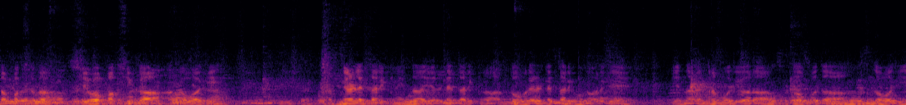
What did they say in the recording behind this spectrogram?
ಜನತಾ ಪಕ್ಷದ ಸೇವಾ ಪಾಕ್ಷಿಕ ಅಂಗವಾಗಿ ಹದಿನೇಳನೇ ತಾರೀಕಿನಿಂದ ಎರಡನೇ ತಾರೀಕಿನ ಅಕ್ಟೋಬರ್ ಎರಡನೇ ತಾರೀಕಿನವರೆಗೆ ಈ ನರೇಂದ್ರ ಮೋದಿಯವರ ಹುಟ್ಟುಹಬ್ಬದ ಅಂಗವಾಗಿ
